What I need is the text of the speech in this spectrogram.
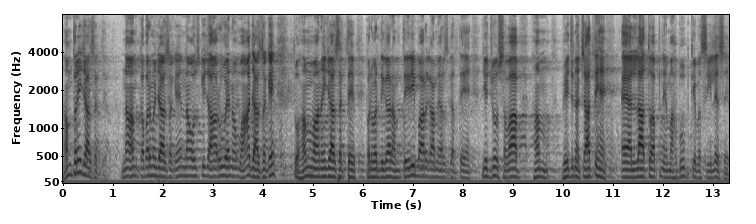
हम तो नहीं जा सकते। ना हम कब्र में जा सकें, ना उसकी जहाँ रूह है, ना वहाँ जा सकें तो हम वहाँ नहीं जा सकते। परवरदिगार, हम तेरी बारगाह में अर्ज़ करते हैं, ये जो सवाब हम भेजना चाहते हैं, ए अल्लाह तो अपने महबूब के वसीले से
